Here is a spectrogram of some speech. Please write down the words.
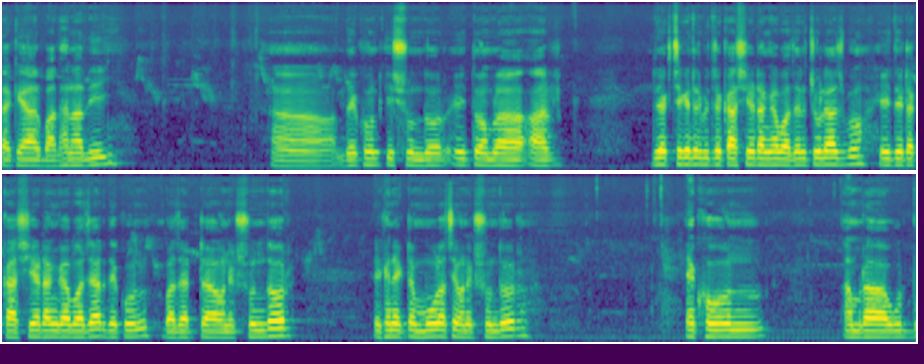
তাকে আর বাধা না দিই। দেখুন কি সুন্দর। এই তো আমরা আর দু এক সেকেন্ডের ভিতরে কাশিয়াডাঙ্গা বাজারে চলে আসব। এই তো এটা কাশিয়াডাঙ্গা বাজার, দেখুন বাজারটা অনেক সুন্দর। এখানে একটা মোড় আছে অনেক সুন্দর। এখন আমরা উঠব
